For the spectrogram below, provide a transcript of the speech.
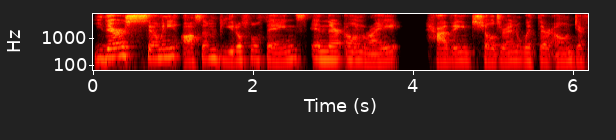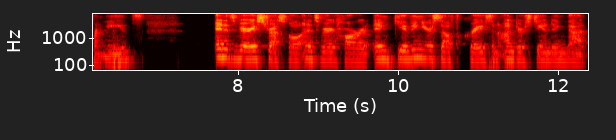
There are so many awesome, beautiful things in their own right, having children with their own different needs. And it's very stressful and it's very hard. And giving yourself grace and understanding that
